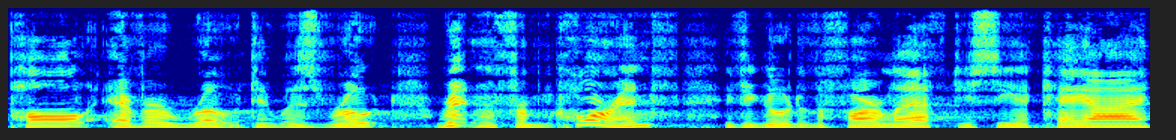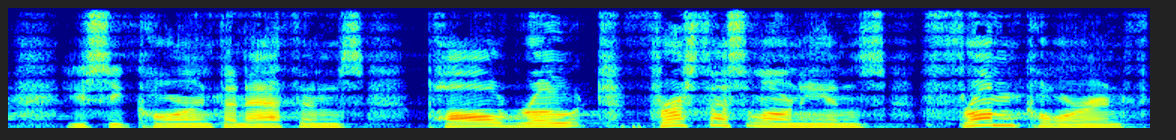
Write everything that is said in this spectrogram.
Paul ever wrote. It was wrote, written from Corinth. If you go to the far left, you see Achaia, you see Corinth and Athens. Paul wrote 1 Thessalonians from Corinth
